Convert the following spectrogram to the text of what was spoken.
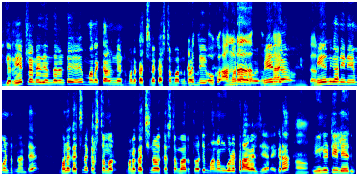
ఇక రేట్లు అనేది ఏంటంటే మన కన్వీనియంట్ మనకు వచ్చిన బట్టి మనము main గా- మెయిన్గా నేను ఏమంటున్నా అంటే మనకు వచ్చిన కస్టమర్ మనకు వచ్చిన కస్టమర్ తోటి మనం కూడా ట్రావెల్ చేయాలి. ఇక్కడ. యూనిటీ లేదు.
